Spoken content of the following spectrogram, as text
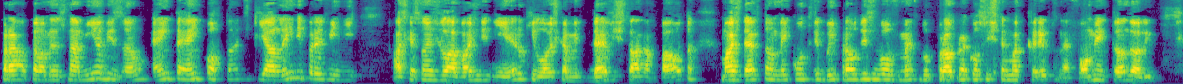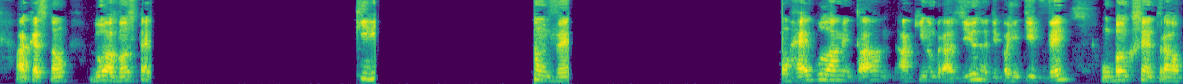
pra, pelo menos na minha visão, é, é importante que, além de prevenir as questões de lavagem de dinheiro, que logicamente deve estar na pauta, mas deve também contribuir para o desenvolvimento do próprio ecossistema cripto, né? fomentando ali a questão do avanço tecnológico. Queria regulamentar aqui no Brasil, né? Tipo, a gente vê um Banco Central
